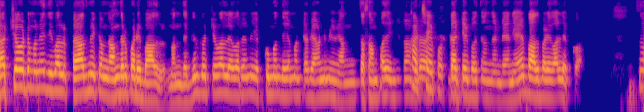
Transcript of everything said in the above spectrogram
ఖర్చు అవ్వటం అనేది వాళ్ళు ప్రాథమికంగా అందరూ పడే బాధలు. మన దగ్గరికి వచ్చే వాళ్ళు ఎవరైనా ఎక్కువ మంది ఏమంటారు ఏమంటే మేము ఎంత అయిపోతుంది. ఖర్చు అయిపోతుందండి అని బాధపడే వాళ్ళు ఎక్కువ. సో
